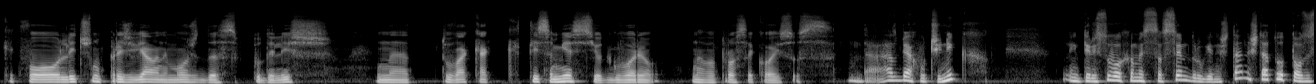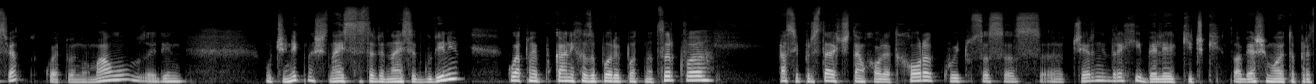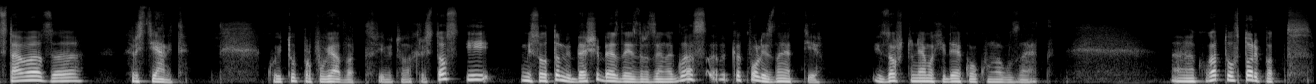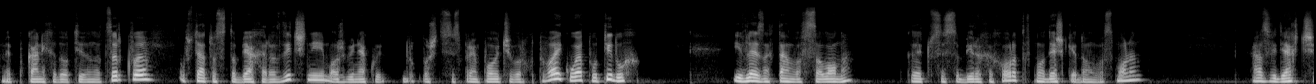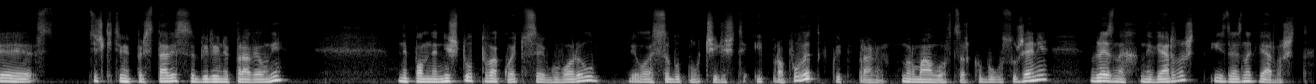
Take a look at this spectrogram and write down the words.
Какво лично преживяване може да споделиш на това как ти самия си отговорил на въпроса кой е Исус? Да, аз бях ученик, интересуваха ме съвсем други неща, нещата от този свят, което е нормално за един ученик на 16-17 години. Когато ме поканиха за първи път на църква, аз си представих, че там ходят хора, които са с черни дрехи и бели кички. Това беше моята представа за християните, които проповядват в името на Христос и мисълта ми беше, без да изразя на глас, «Абе, какво ли знаят тия? Изобщо нямах идея колко много знаят. Когато втори път ме поканиха да отида на църква, обстоятелствата бяха различни, може би някой друг път ще се спрем повече върху това. И когато отидох и влезнах там в салона, където се събираха хората в младежкия дом в Смолен, аз видях, че всичките ми представи са били неправилни. Не помня нищо от това, което се е говорило. Било е съботно училище и проповед, които правим нормално в църква богослужение. Влезнах невярващ и излезнах вярващ.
